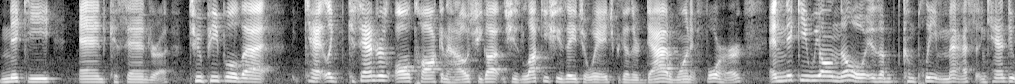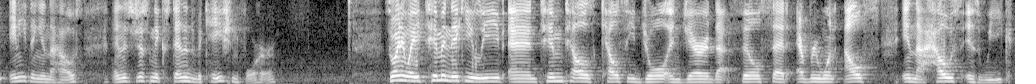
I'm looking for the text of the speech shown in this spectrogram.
Nikki and Cassandra, two people that like Cassandra's all talk in the house. She got she's lucky she's HOH because her dad won it for her. And Nikki, we all know, is a complete mess and can't do anything in the house, and it's just an extended vacation for her. So anyway, Tim and Nikki leave, and Tim tells Kelsey, Joel, and Jared that Phil said everyone else in the house is weak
